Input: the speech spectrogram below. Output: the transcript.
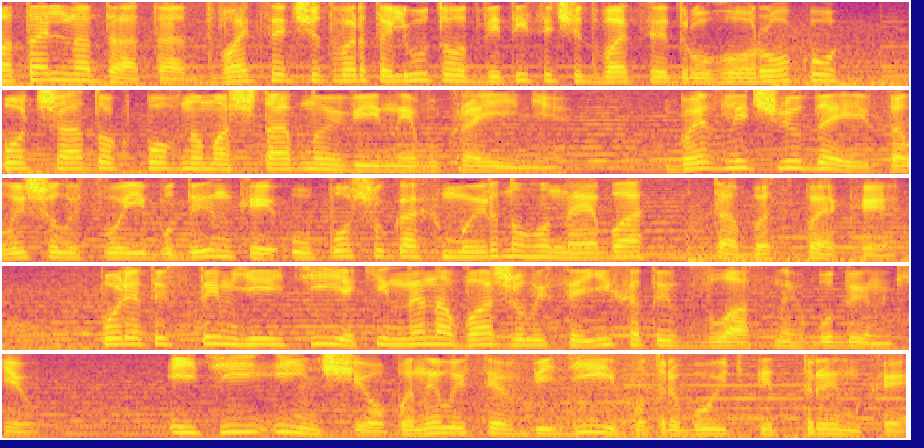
Фатальна дата 24 лютого 2022 року. Початок повномасштабної війни в Україні. Безліч людей залишили свої будинки у пошуках мирного неба та безпеки. Поряд із тим є й ті, які не наважилися їхати з власних будинків. І ті й інші опинилися в біді і потребують підтримки.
